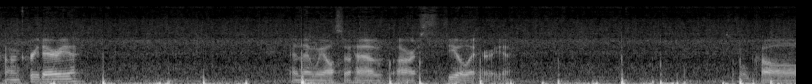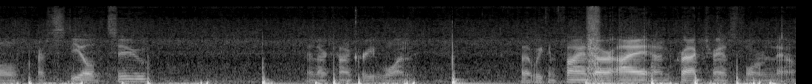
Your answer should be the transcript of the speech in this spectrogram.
concrete area and then we also have our steel area. So we'll call our steel 2 and our concrete 1. But we can find our I uncracked transform now.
